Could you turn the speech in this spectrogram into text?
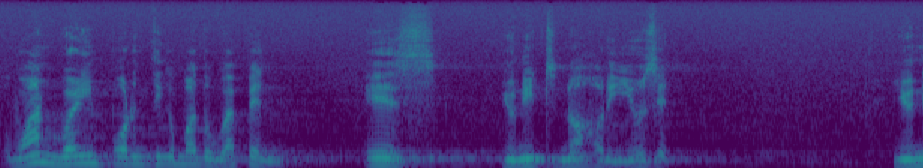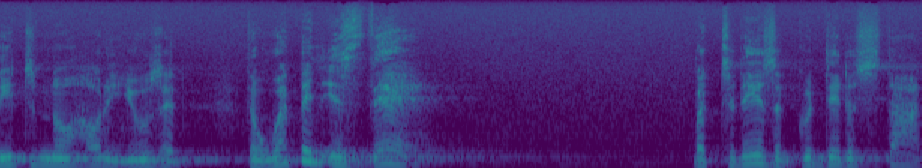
one very important thing about the weapon is you need to know how to use it. You need to know how to use it. The weapon is there. But today is a good day to start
